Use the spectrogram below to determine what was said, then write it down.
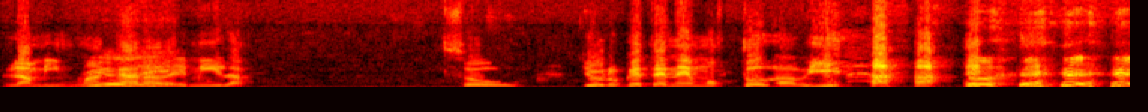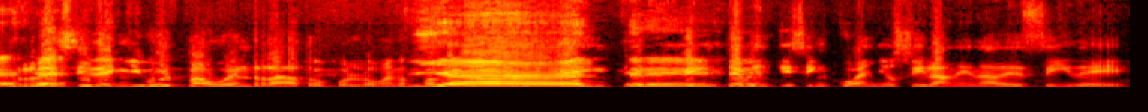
la misma really? cara de Mila. So, yo creo que tenemos todavía Resident Evil para buen rato, por lo menos para 20, 20, 25 años si la nena decide.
